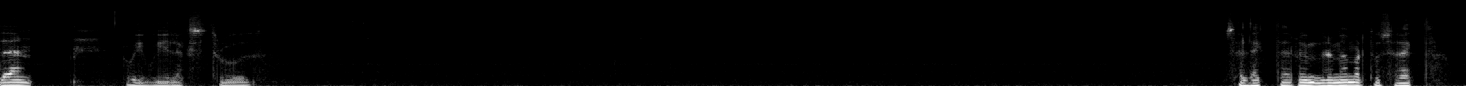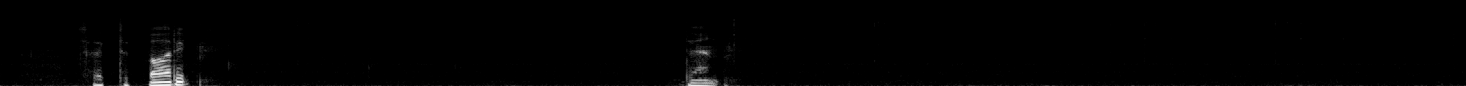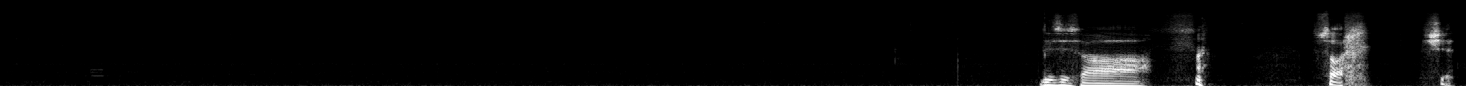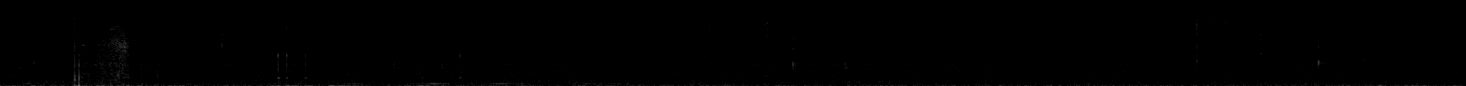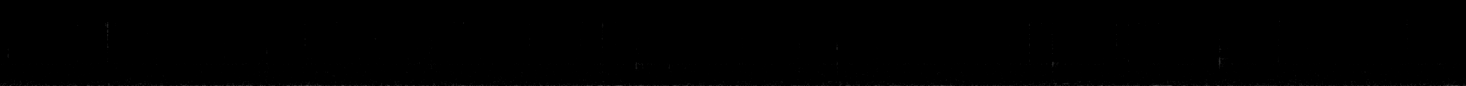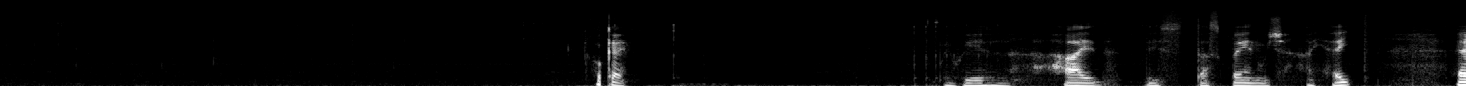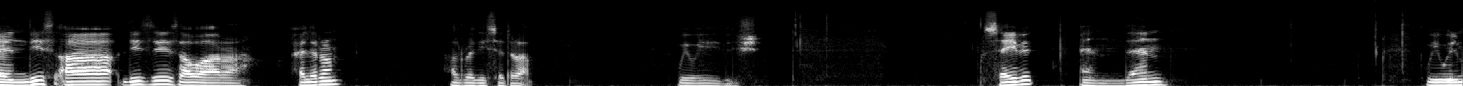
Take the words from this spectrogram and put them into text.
then we will extrude. Select the, rem remember to select selected body. Then this is uh sorry. Shit okay. We will hide this task pane which I hate. And this this is our aileron already set up. We will save it and then we will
